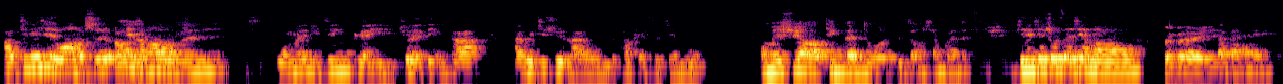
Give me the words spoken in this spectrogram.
好，今天谢谢汪老师。谢谢汪老师。然后我们我们已经可以确定，他还会继续来我们的 Podcast 的节目。我们需要听更多这种相关的资讯。今天先说再见喽，拜拜，拜拜。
